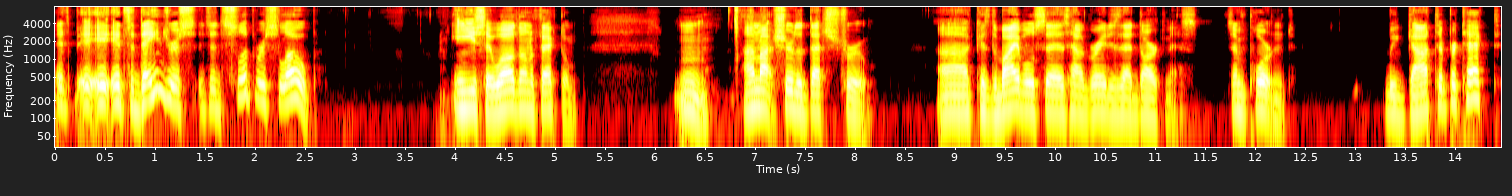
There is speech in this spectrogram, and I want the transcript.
it's it, it's a dangerous it's a slippery slope and you say well don't affect them mm, i'm not sure that that's true because uh, the bible says how great is that darkness it's important we got to protect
